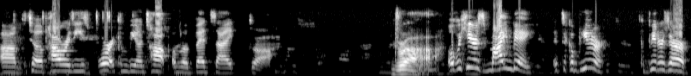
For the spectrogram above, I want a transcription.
um, to power these, or it can be on top of a bedside draw. draw. Over here is MineBay. It's a computer. Computers are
